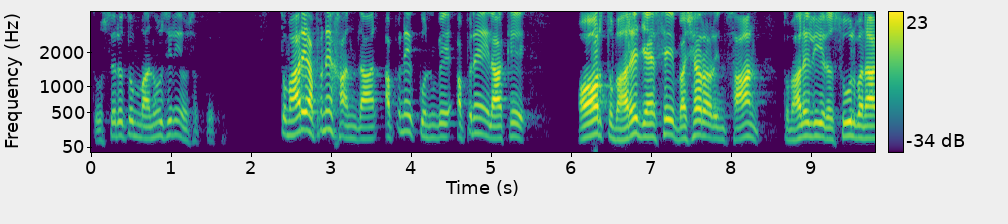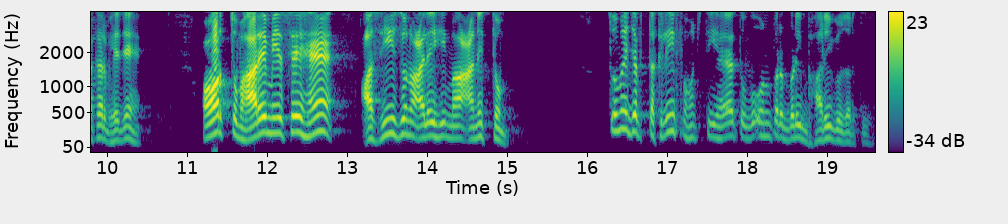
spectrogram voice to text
تو اس سے تو تم مانوس ہی نہیں ہو سکتے تھے۔ تمہارے اپنے خاندان، اپنے کنبے، اپنے علاقے اور تمہارے جیسے بشر اور انسان تمہارے لیے رسول بنا کر بھیجے ہیں۔ اور تمہارے میں سے ہیں عزیز العلیہ ما انت تم تمہیں جب تکلیف پہنچتی ہے تو وہ ان پر بڑی بھاری گزرتی ہے۔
